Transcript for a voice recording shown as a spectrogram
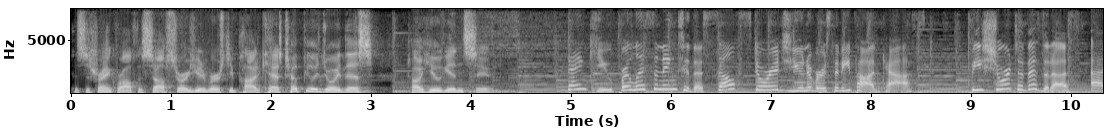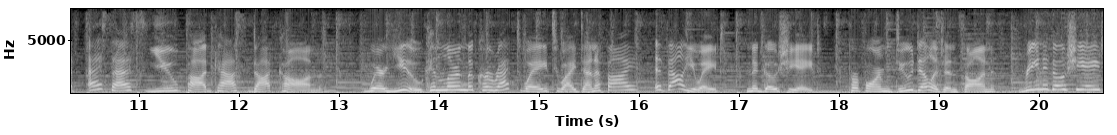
This is Frank Rolfe, the Self Storage University podcast. Hope you enjoyed this. Talk to you again soon. You for listening to the Self Storage University podcast. Be sure to visit us at ssupodcast.com, where you can learn the correct way to identify, evaluate, negotiate, perform due diligence on, renegotiate,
